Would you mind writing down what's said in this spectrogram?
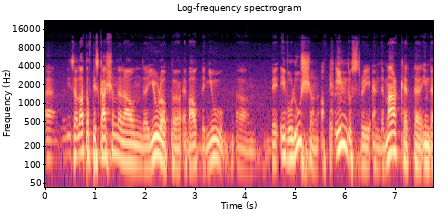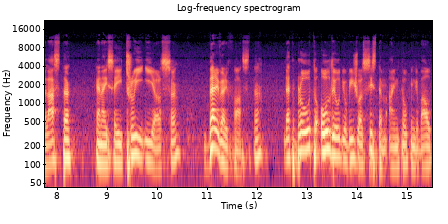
Uh, there is a lot of discussion around uh, Europe uh, about the new, um, the evolution of the industry and the market uh, in the last, uh, can I say, three years, uh, very, very fast, that brought all the audiovisual system, I'm talking about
